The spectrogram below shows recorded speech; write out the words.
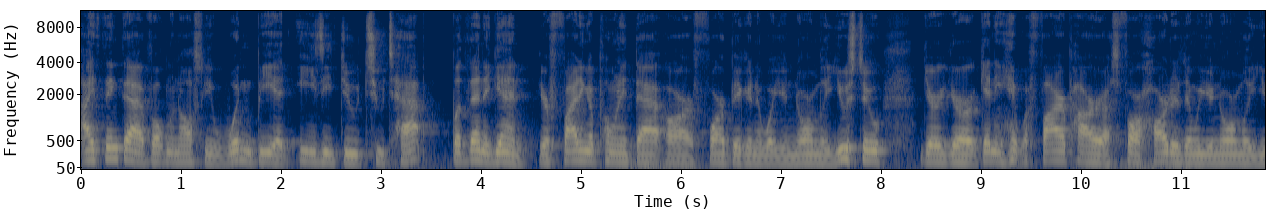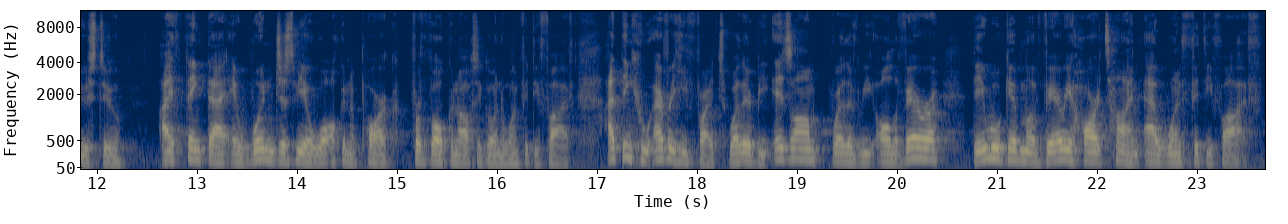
I think that Volkanovski wouldn't be an easy dude to tap. But then again, you're fighting opponent that are far bigger than what you're normally used to. You're you're getting hit with firepower that's far harder than what you're normally used to. I think that it wouldn't just be a walk in the park for Volkanovski going to 155. I think whoever he fights, whether it be Islam, whether it be Oliveira, they will give him a very hard time at 155.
